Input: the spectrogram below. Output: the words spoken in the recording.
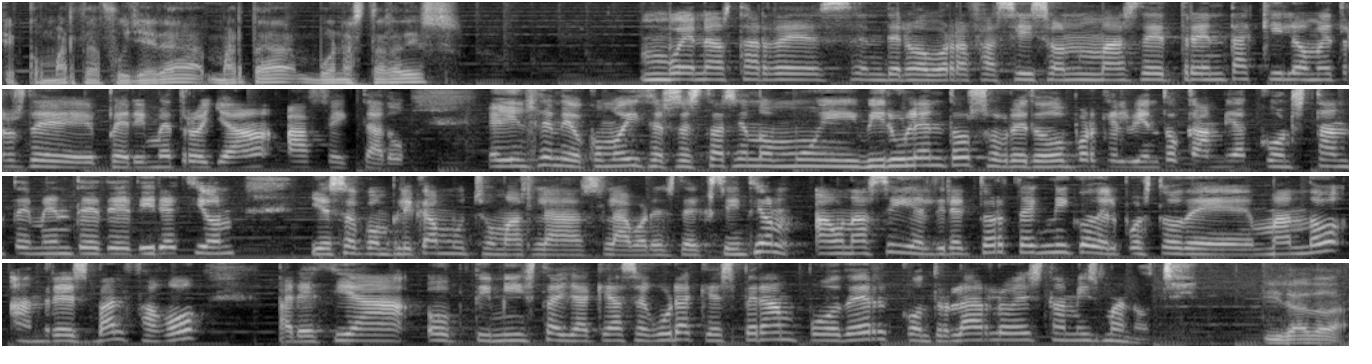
eh, con Marta Fullera. Marta, buenas tardes. Buenas tardes de nuevo, Rafa. Sí, son más de 30 kilómetros de perímetro ya afectado. El incendio, como dices, está siendo muy virulento, sobre todo porque el viento cambia constantemente de dirección y eso complica mucho más las labores de extinción. Aún así, el director técnico del puesto de mando, Andrés Bálfago, parecía optimista ya que asegura que esperan poder controlarlo esta misma noche. Y dada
